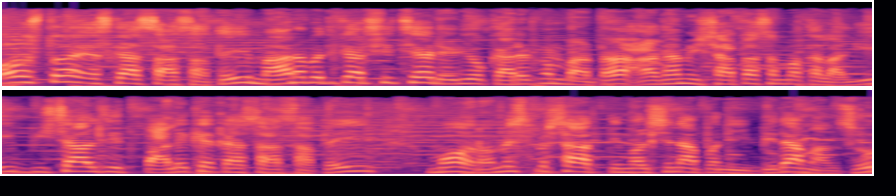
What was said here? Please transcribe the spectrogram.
हवस् त यसका साथसाथै मानव अधिकार शिक्षा रेडियो कार्यक्रमबाट आगामी सातासम्मका लागि विशालजित पालेखेका साथसाथै म रमेश प्रसाद तिमल सिन्हा पनि बिदा माग्छु।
